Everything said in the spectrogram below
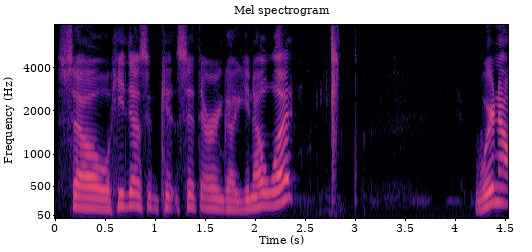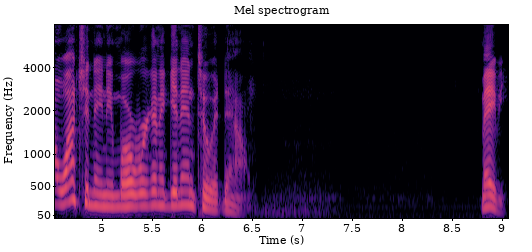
so he doesn't get, sit there and go, you know what? We're not watching anymore. We're going to get into it now. Maybe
